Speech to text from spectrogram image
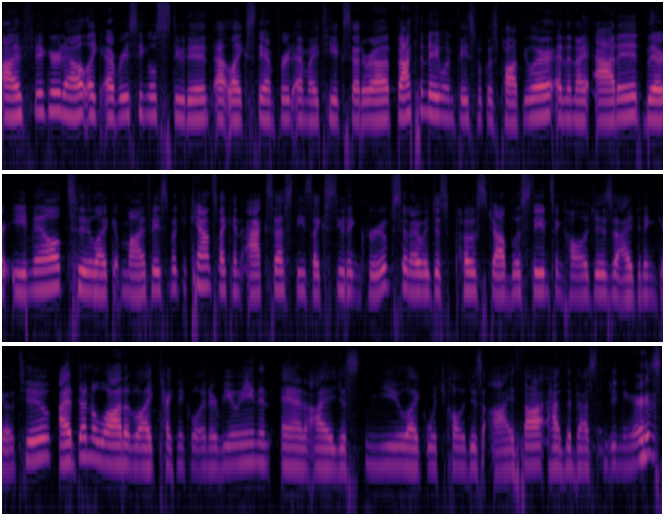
I figured out like every single student at like Stanford, MIT, etc. Back in the day when Facebook was popular, and then I added their email to like my Facebook account so I can access these like student groups, and I would just post job listings in colleges that I didn't go to. I've done a lot of like technical interviewing, and, and I just knew like which colleges I thought had the best engineers,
